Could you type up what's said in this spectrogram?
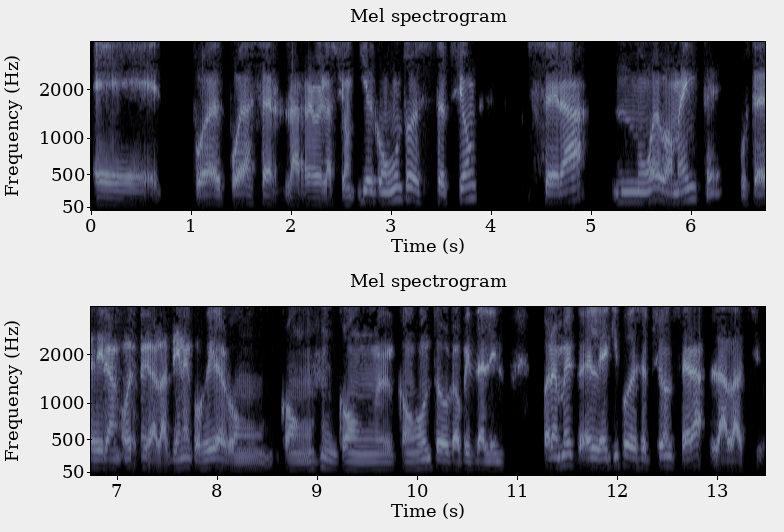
eh, puede, puede ser la revelación. Y el conjunto de excepción será nuevamente, ustedes dirán, oiga, la tiene cogida con, con, con el conjunto capitalino. Para mí el equipo de excepción será la Lazio.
